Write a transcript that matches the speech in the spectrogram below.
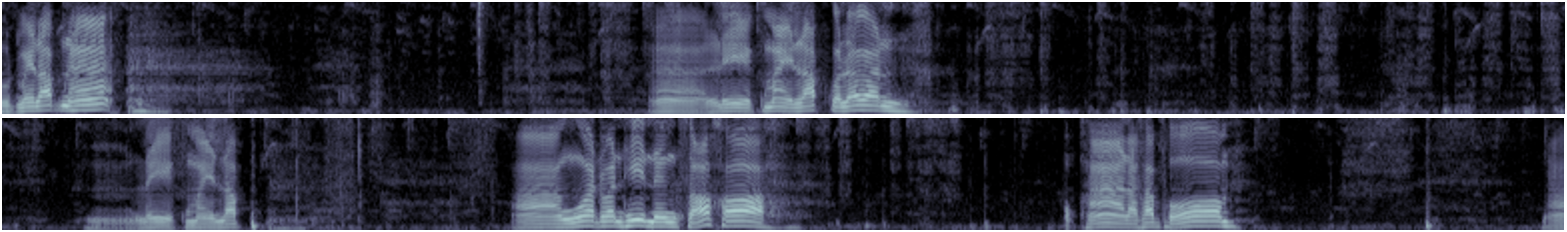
สูตรไม่รับนะฮะอ่าเลขไม่รับก็แล้วกันเลขไม่รับอ่างวดวันที่หนึ่งสอคอหกห้าแล้วครับผมอ่า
